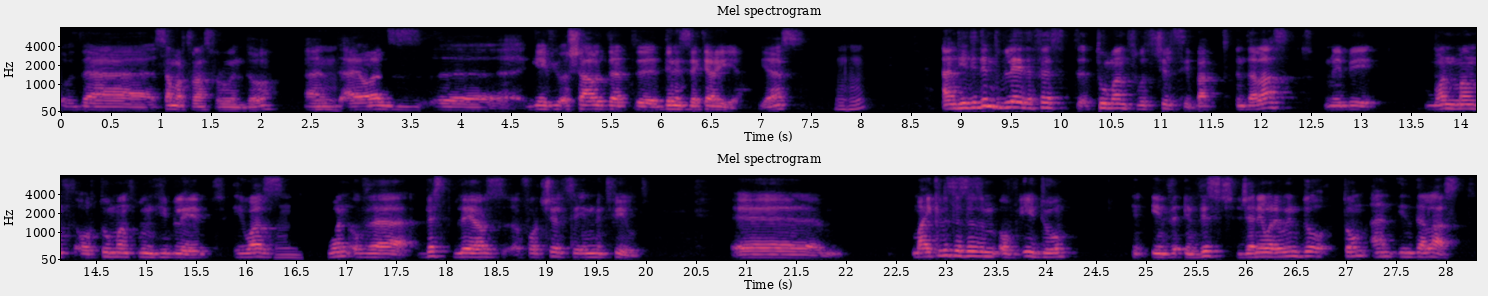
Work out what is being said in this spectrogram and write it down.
of the summer transfer window, and I was uh, gave you a shout that uh, Denis Zakaria, yes, Mm-hmm. And he didn't play the first two months with Chelsea, but in the last maybe one month or two months when he played, he was one of the best players for Chelsea in midfield. Uh, my criticism of Edu in, the, in this January window, Tom, and in the last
